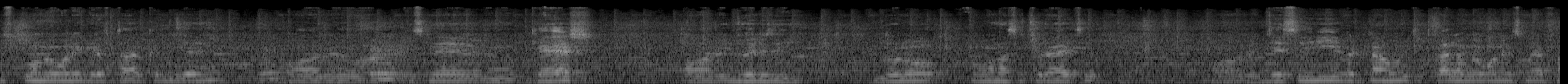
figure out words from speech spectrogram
उसको हम लोगों ने गिरफ़्तार कर लिया है और इसने कैश और ज्वेलरी दोनों वहाँ से चुराए थे। और जैसे ही ये घटना हुई, तत्काल हम लोगों ने इसमें एफ़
